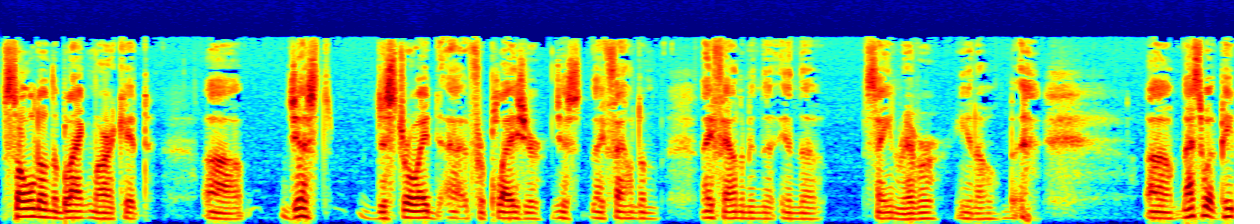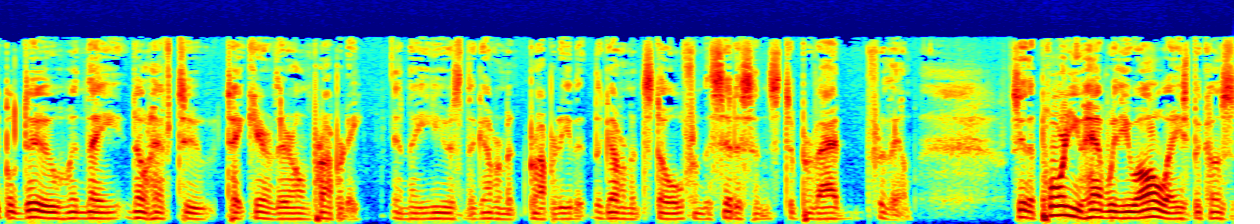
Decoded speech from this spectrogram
sold on the black market, uh, just destroyed uh, for pleasure. Just they found them, they found them in the in the Seine River, you know. uh, that's what people do when they don't have to take care of their own property, and they use the government property that the government stole from the citizens to provide for them. See, the poor you have with you always because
